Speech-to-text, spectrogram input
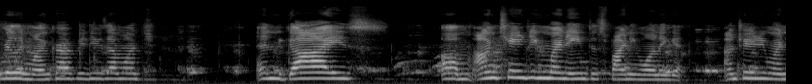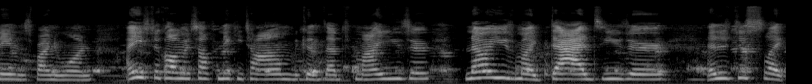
really Minecraft videos that much. And guys, um, I'm changing my name to Spiny One again. I'm changing my name to Spiny One. I used to call myself Nikki Tom because that's my user. Now I use my dad's user, and it's just like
